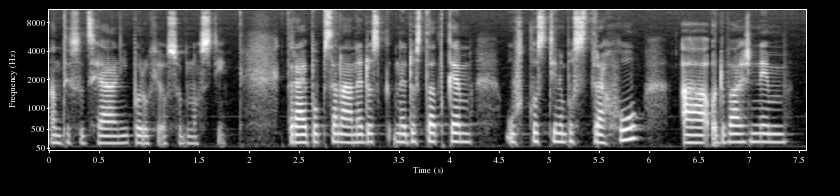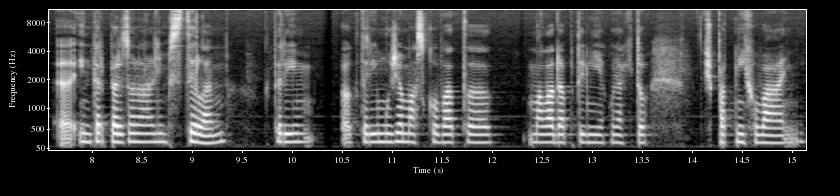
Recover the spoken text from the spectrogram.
antisociální poruchy osobnosti, která je popsaná nedostatkem úzkosti nebo strachu a odvážným eh, interpersonálním stylem, který, eh, který může maskovat eh, maladaptivní jako nějaký to špatný chování.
